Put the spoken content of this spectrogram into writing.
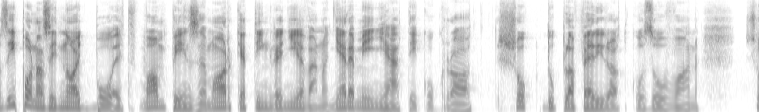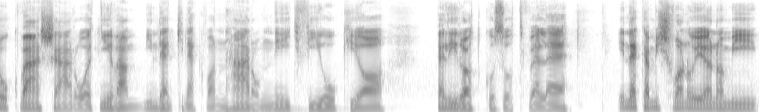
Az IPON az egy nagy bolt, van pénze marketingre, nyilván a nyereményjátékokra, sok dupla feliratkozó van, sok vásárolt, nyilván mindenkinek van három-négy fiókja, feliratkozott vele. Én nekem is van olyan, ami,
